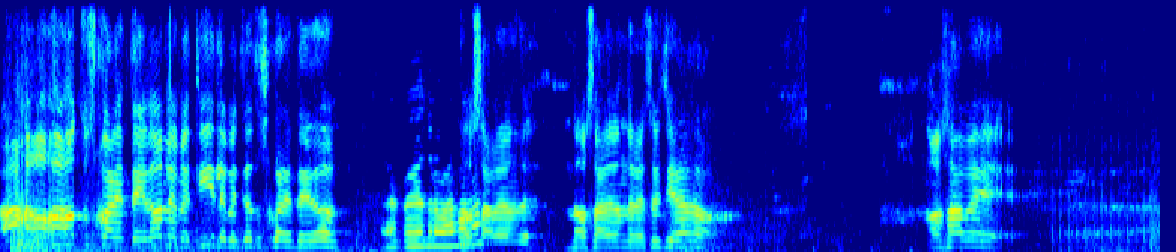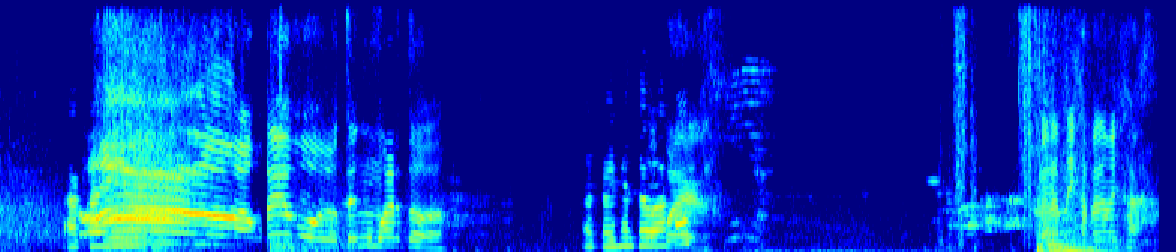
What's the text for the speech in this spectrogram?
Ah, otros 42 le metí, le metí otros 42. Acá hay otro abajo, No sabe dónde, no sabe dónde le estoy tirando. No sabe. Acá hay. ¡A huevo! Lo tengo muerto. acá hay gente abajo. Pégame, hija, pégame, hija.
